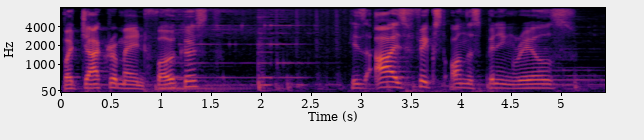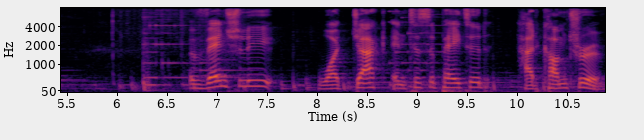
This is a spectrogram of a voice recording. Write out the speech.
but Jack remained focused, his eyes fixed on the spinning reels. Eventually, what Jack anticipated had come true.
